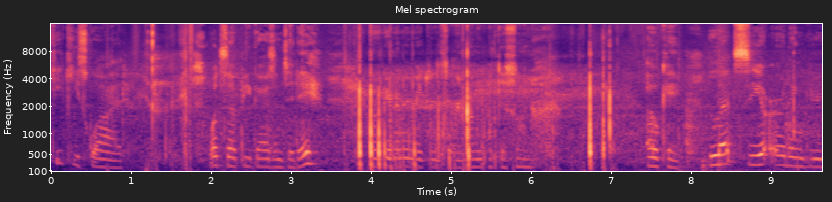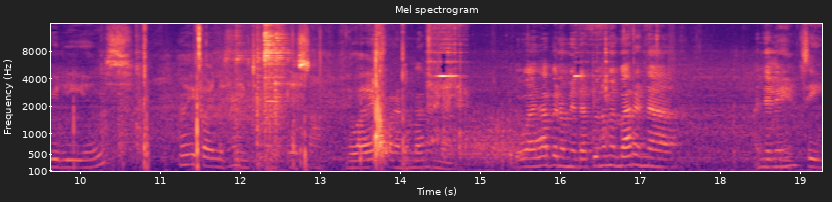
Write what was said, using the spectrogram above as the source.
Kiki Squad. What's up, you guys? And today we're gonna be making slime. Let me put this on. Okay, let's see our ingredients. Let me find the thing to put this on. Lo voy a dejar para no embarren nada. Lo voy a dejar, pero mientras tú no me embarres nada. Angelina. See.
